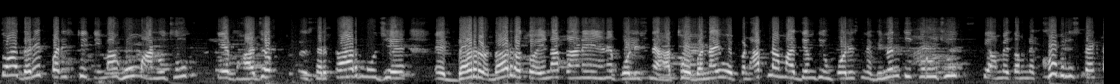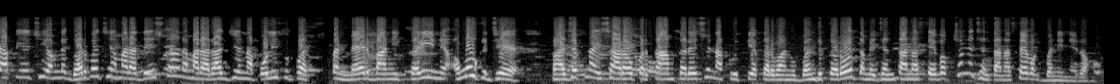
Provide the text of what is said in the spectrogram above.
તો આ દરેક પરિસ્થિતિમાં હું માનું છું કે ભાજપ સરકારનું જે ડર ડર હતો, એના કારણે એને પોલીસને હાથો બનાવ્યો. પણ આપના માધ્યમથી હું પોલીસને વિનંતી કરું છું કે અમે તમને ખૂબ રિસ્પેક્ટ આપીએ છીએ. અમને ગર્વ છે અમારા દેશના અને અમારા રાજ્યના પોલીસ ઉપર. પણ મહેરબાની કરીને અમુક જે ભાજપના ઈશારા ઉપર કામ કરે છે ના કૃત્ય કરવાનું બંધ કરો. તમે જનતાના સેવક છો ને જનતાના સેવક બનીને રહો.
